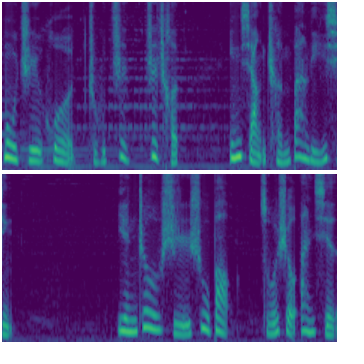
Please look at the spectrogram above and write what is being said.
木质或竹制制成，音响呈半梨形。演奏时竖抱，左手按弦，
